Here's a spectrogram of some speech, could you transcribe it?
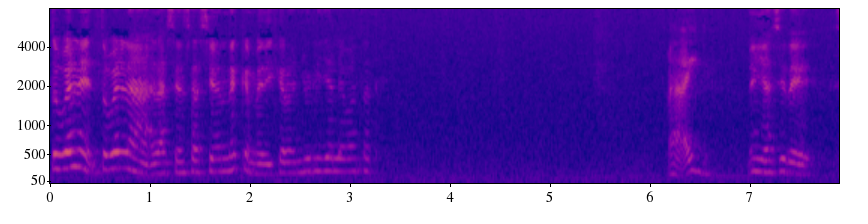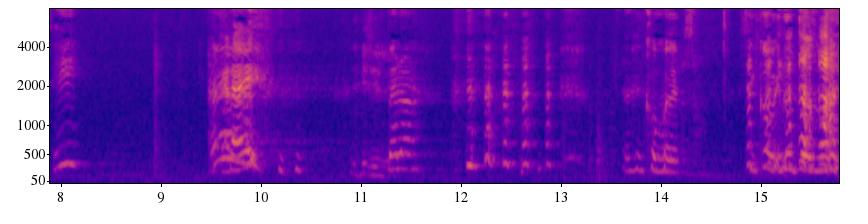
tuve, tuve la, la sensación de que me dijeron, Yuli, ya levántate. Ay, Y yo así de, sí. Ah, caray. Pero, Como de cinco minutos más.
